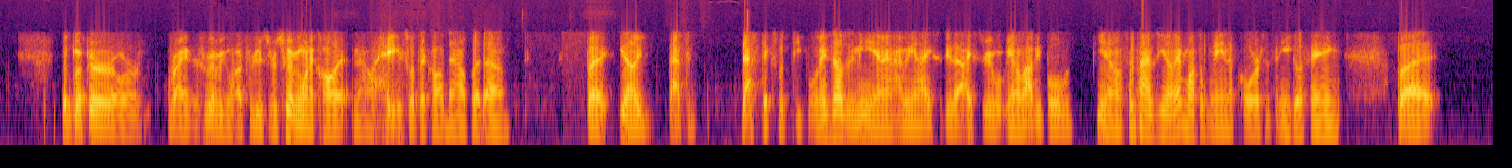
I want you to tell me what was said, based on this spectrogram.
the booker or writer, whoever you want, or producers, whoever you want to call it nowadays, what they're called now. But um, but you know, that's that sticks with people, and it does with me. I mean, I used to do that. I used to, you know, a lot of people, you know, sometimes, you know, everyone wants to win, of course. It's an ego thing, but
